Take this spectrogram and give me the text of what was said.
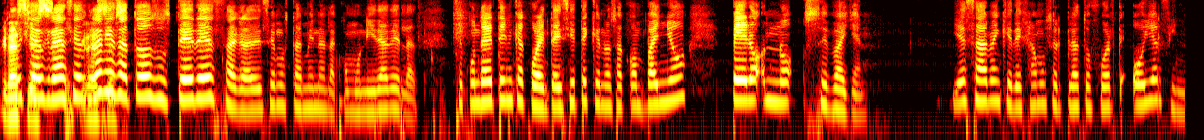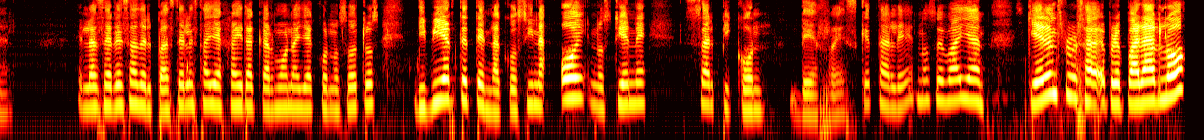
Gracias, Muchas gracias. gracias. a todos ustedes. Agradecemos también a la comunidad de la Secundaria Técnica 47 que nos acompañó, pero no se vayan. Ya saben que dejamos el plato fuerte hoy al final. En la cereza del pastel está Yajaira Carmona ya con nosotros. Diviértete en la cocina. Hoy nos tiene salpicón de res. ¿Qué tal, eh? No se vayan. ¿Quieren prepararlo?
